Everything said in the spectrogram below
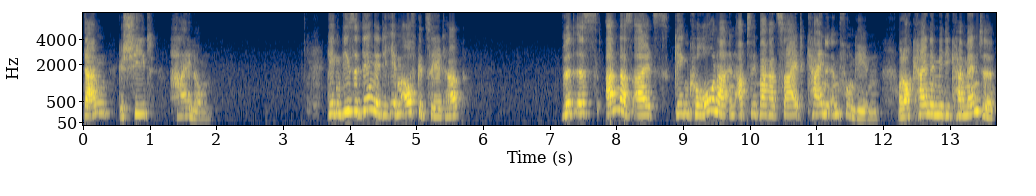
dann geschieht Heilung. Gegen diese Dinge, die ich eben aufgezählt habe, wird es anders als gegen Corona in absehbarer Zeit keine Impfung geben und auch keine Medikamente,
